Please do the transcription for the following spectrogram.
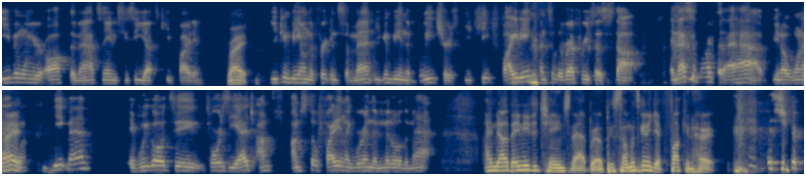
even when you're off the mats in ADCC, you have to keep fighting. Right. You can be on the freaking cement. You can be in the bleachers. You keep fighting until the referee says stop. And that's the mindset I have. You know, when right. I, compete, man, if we go to towards the edge, I'm I'm still fighting like we're in the middle of the mat. I know they need to change that, bro, because someone's gonna get fucking hurt. Sure.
